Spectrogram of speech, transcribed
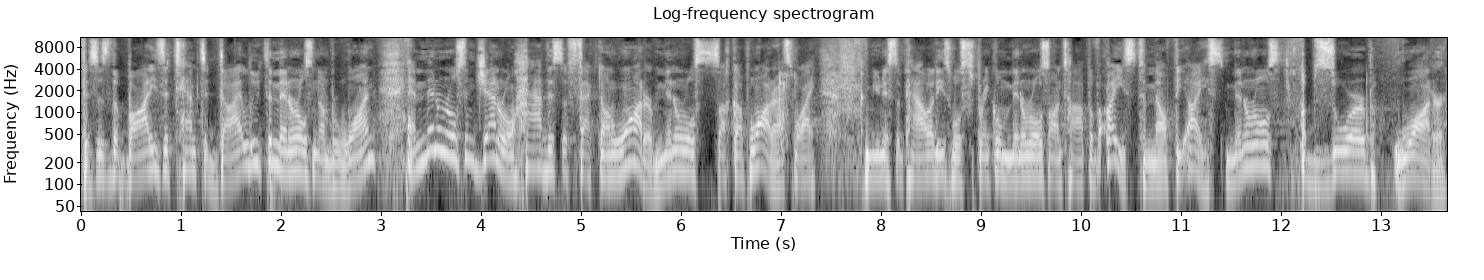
This is the body's attempt to dilute the minerals, number one. And minerals in general have this effect on water. Minerals suck up water. That's why municipalities will sprinkle minerals on top of ice to melt the ice. Minerals absorb water.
